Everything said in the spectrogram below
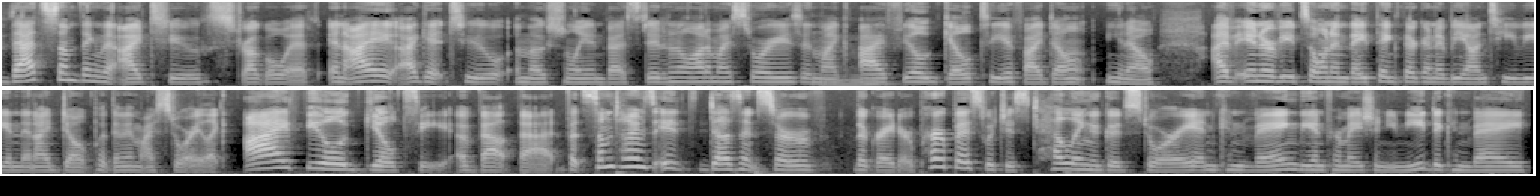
that's something that I too struggle with. And I, I get too emotionally invested in a lot of my stories. And like, mm-hmm. I feel guilty if I don't, you know, I've interviewed someone and they think they're going to be on TV and then I don't put them in my story. Like, I feel guilty about that. But sometimes it doesn't serve the greater purpose, which is telling a good story and conveying the information you need to convey.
